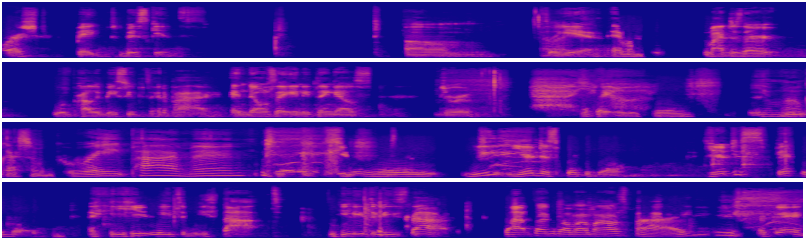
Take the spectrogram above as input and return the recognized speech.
fresh baked biscuits. Um, so like yeah, and my, my dessert would probably be sweet potato pie. And don't say anything else, Drew. Don't say anything your mom got some great pie, man. you're really you you're despicable. You're despicable. You need to be stopped. You need to be stopped. Stop talking about my mom's pie. Okay.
